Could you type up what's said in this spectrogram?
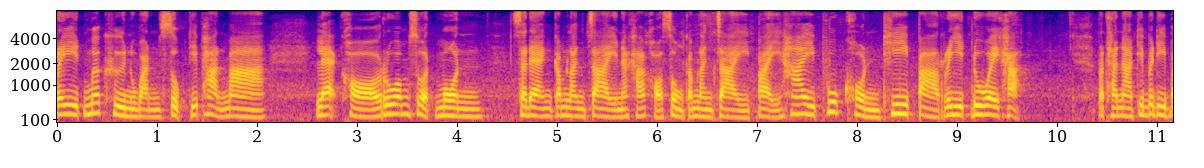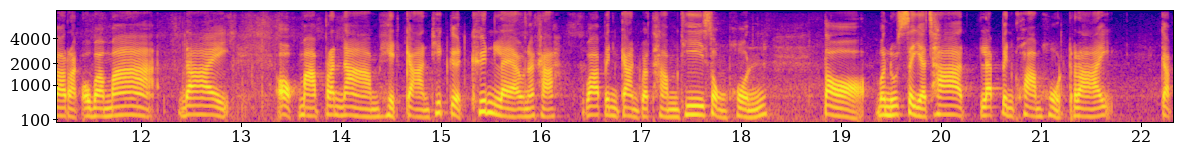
รีสเมื่อคืนวันศุกร์ที่ผ่านมา และขอร่วมสวดมนต์แสดงกำลังใจนะคะ ขอส่งกำลังใจไปให้ผู้คนที่ปารีสด้วยค่ะ ประธานาธิบดีบารักโอบามาได้ออกมาประนามเหตุการณ์ที่เกิดขึ้นแล้วนะคะ ว่าเป็นการกระทำที่ส่งผล ต่อมนุษยชาติ และเป็นความโหดร้ายกับ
